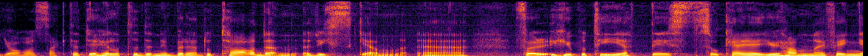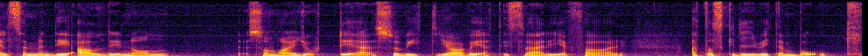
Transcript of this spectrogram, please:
Jeg har sagt at jeg hele tiden er beredt å ta den risken. Eh, for hypotetisk så kan jeg jo havne i fengsel, men det er aldri noen som har gjort det, så vidt jeg vet, i Sverige for at ha skrevet en bok.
